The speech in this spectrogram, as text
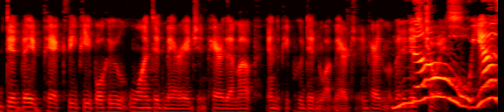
did they pick the people who wanted marriage and pair them up and the people who didn't want marriage and pair them up? But it is no, choice. yes,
